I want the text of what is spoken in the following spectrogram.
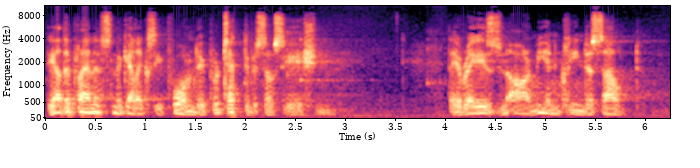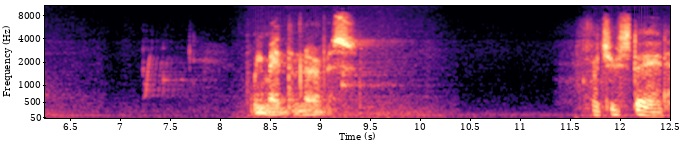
The other planets in the galaxy formed a protective association. They raised an army and cleaned us out. We made them nervous. But you stayed.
